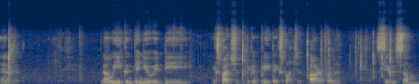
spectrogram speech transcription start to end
And now we continue with the expansion. We complete the expansion r formula series sum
